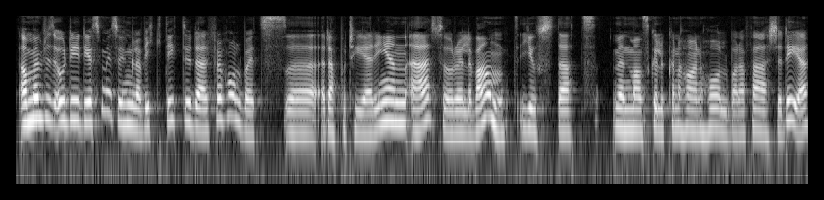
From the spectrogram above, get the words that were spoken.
Ja men precis, och det är det som är så himla viktigt. Det är därför hållbarhetsrapporteringen är så relevant. Just att men man skulle kunna ha en hållbar affärsidé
